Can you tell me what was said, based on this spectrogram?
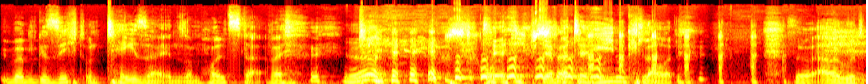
überm Gesicht und Taser in so einem Holster, ja. der, der Batterien klaut. So, aber gut.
